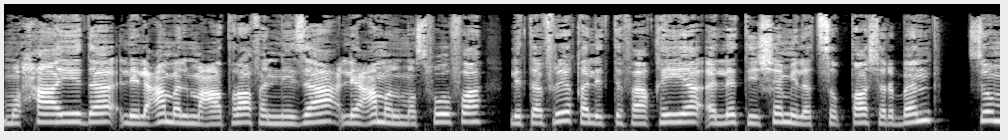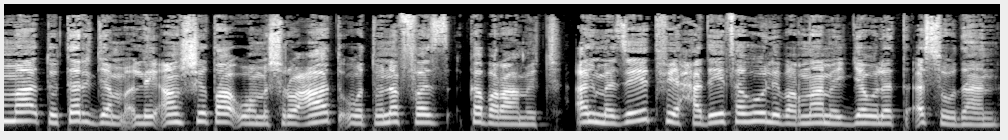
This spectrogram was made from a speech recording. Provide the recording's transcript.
محايدة للعمل مع أطراف النزاع لعمل مصفوفة لتفريق الاتفاقية التي شملت 16 بند ثم تترجم لأنشطة ومشروعات وتنفذ كبرامج. المزيد في حديثه لبرنامج جولة السودان.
